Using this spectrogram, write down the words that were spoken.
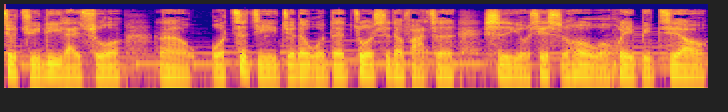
就举例来说，呃，我自己觉得我的做事的法则是，有些时候我会比较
